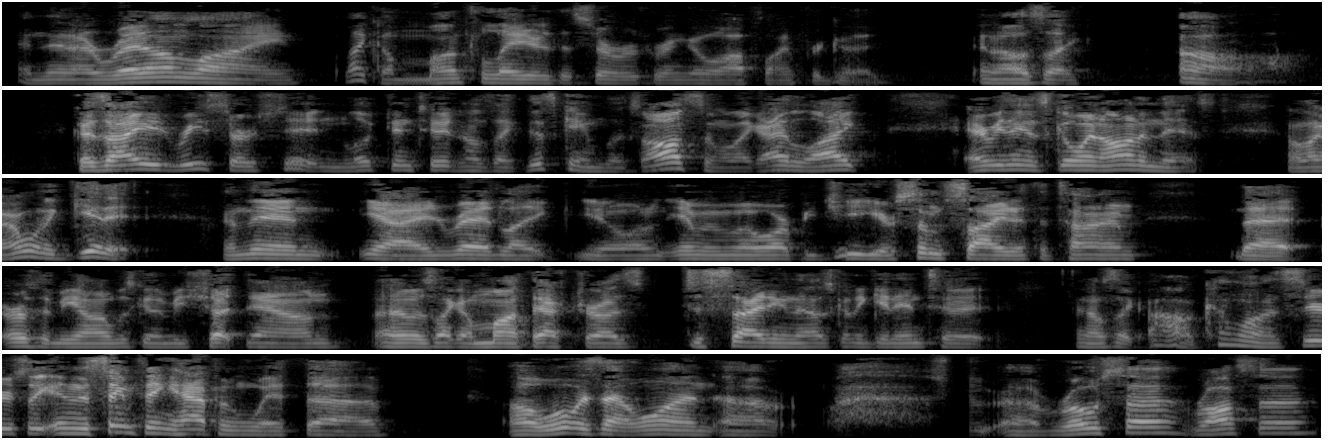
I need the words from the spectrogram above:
and then I read online like a month later the servers were gonna go offline for good, and I was like, oh, because I researched it and looked into it, and I was like, this game looks awesome. Like I like everything that's going on in this. I'm like, I want to get it. And then, yeah, I read like, you know, on MMORPG or some site at the time that Earth and Beyond was going to be shut down. And it was like a month after I was deciding that I was going to get into it. And I was like, oh, come on, seriously. And the same thing happened with, uh, oh, what was that one? Uh, uh, Rosa, Rosa,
